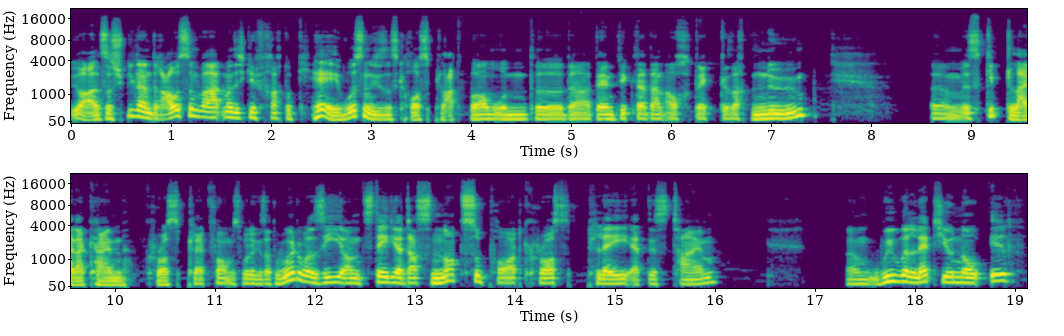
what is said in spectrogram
ja, als das Spiel dann draußen war, hat man sich gefragt, okay, wo ist denn dieses Cross-Plattform? Und äh, da hat der Entwickler dann auch direkt gesagt, nö, ähm, es gibt leider kein Cross-Plattform. Es wurde gesagt, World War Z on Stadia does not support Cross-Play at this time. Um, we will let you know if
